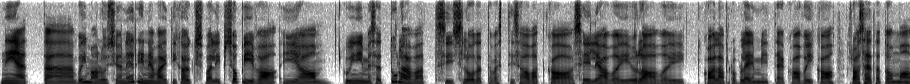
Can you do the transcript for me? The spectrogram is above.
Nii et äh, võimalusi on erinevaid, igaüks valib sobiva ja kui inimesed tulevad, siis loodetavasti saavad ka selja või õla või kaelaprobleemidega või ka rasedad oma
